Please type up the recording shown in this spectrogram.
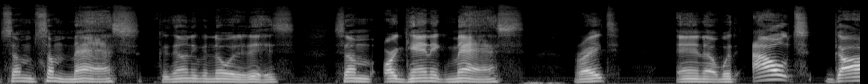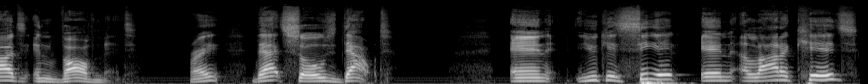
some some mass because they don't even know what it is some organic mass, right? And uh, without God's involvement, right? That sows doubt. And you can see it in a lot of kids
